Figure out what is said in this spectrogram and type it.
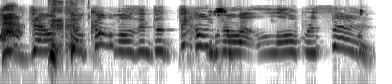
His down tilt combos into down tilt at low percent.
